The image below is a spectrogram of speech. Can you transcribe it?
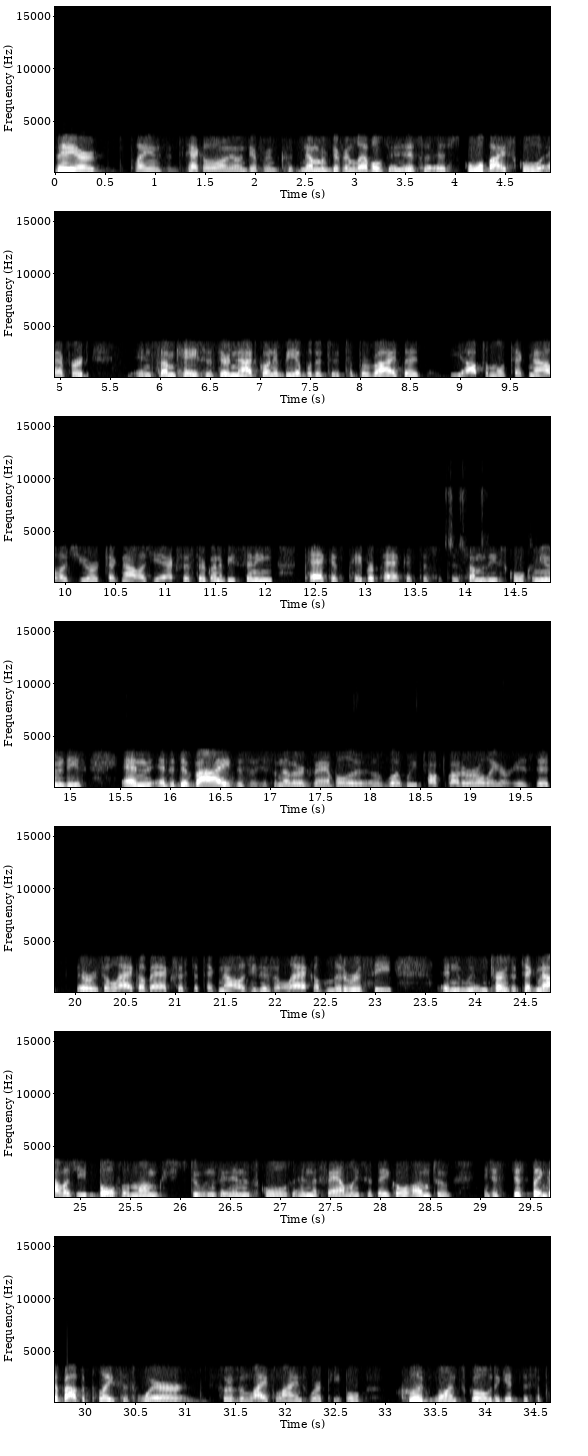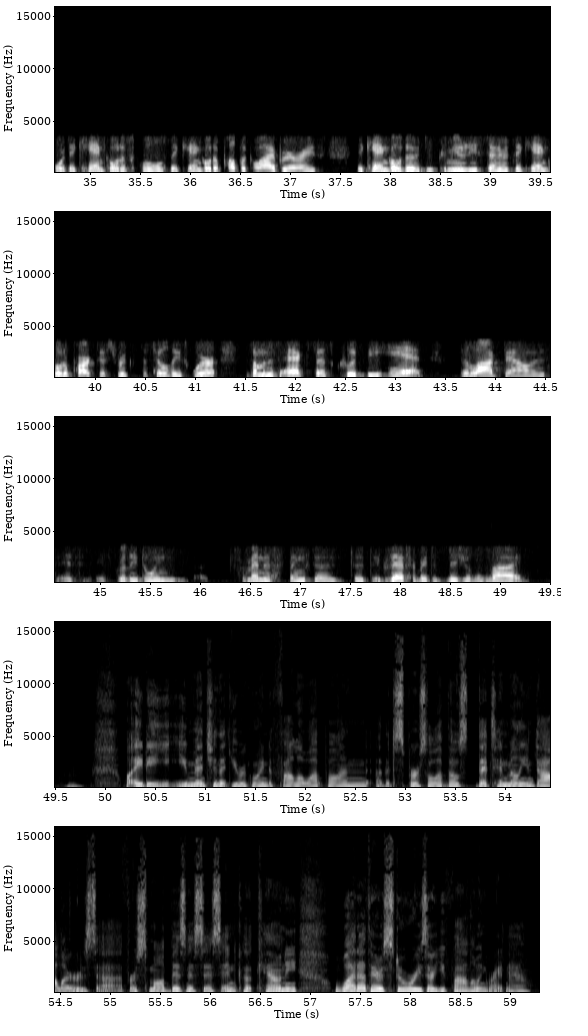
They are planning to tackle on a different number of different levels. It is a school by school effort. In some cases, they're not going to be able to, to, to provide the the optimal technology or technology access. They're going to be sending packets, paper packets to, to some of these school communities. And, and the divide, this is just another example of, what we talked about earlier, is that there is a lack of access to technology. There's a lack of literacy in, in terms of technology, both among students and in the schools and the families that they go home to. And just, just think about the places where sort of the lifelines where people could once go to get the support. They can't go to schools. They can't go to public libraries. They can't go to community centers. They can't go to park district facilities where some of this access could be had. The lockdown is, is, is really doing tremendous things to, to exacerbate the digital divide. Well, AD, you mentioned that you were going to follow up on uh, the dispersal of those that $10 million uh, for small businesses in Cook County. What other stories are you following right now?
